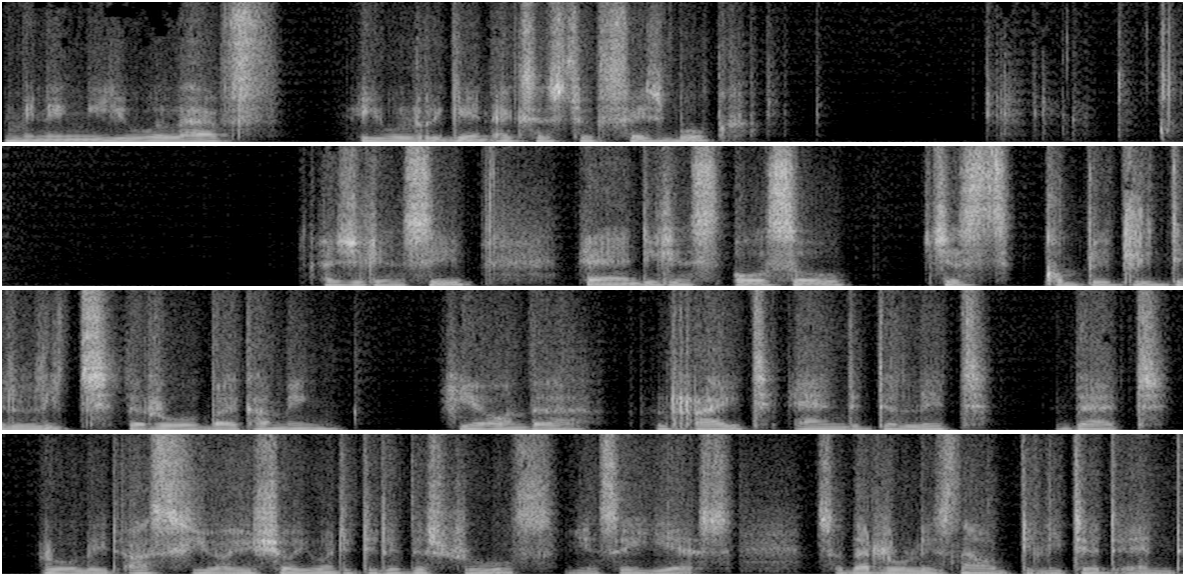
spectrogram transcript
meaning you will have you will regain access to facebook. As you can see and you can also just completely delete the rule by coming here on the right and delete that rule it asks you are you sure you want to delete this rules? You can say yes. So that rule is now deleted and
